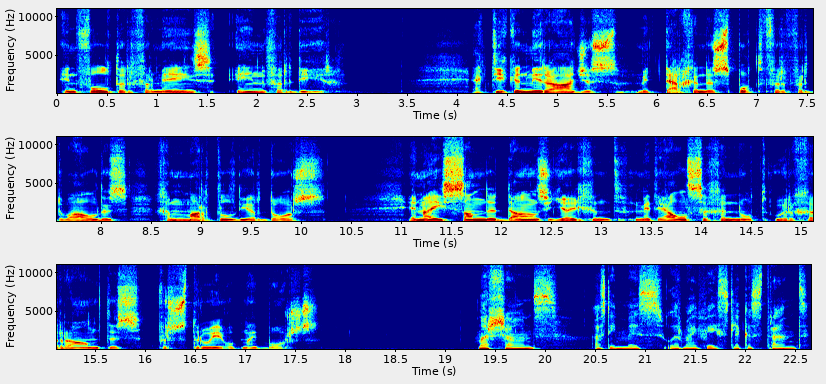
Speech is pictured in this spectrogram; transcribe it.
en folter vir mens en vir dier. Ek teken mirages met tergende spot vir verdwaaldes gemartel deur dors en my sande dans juigend met helse genot oor geraamtes verstrooi op my bors. Maar sjans as die mis oor my westelike strand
